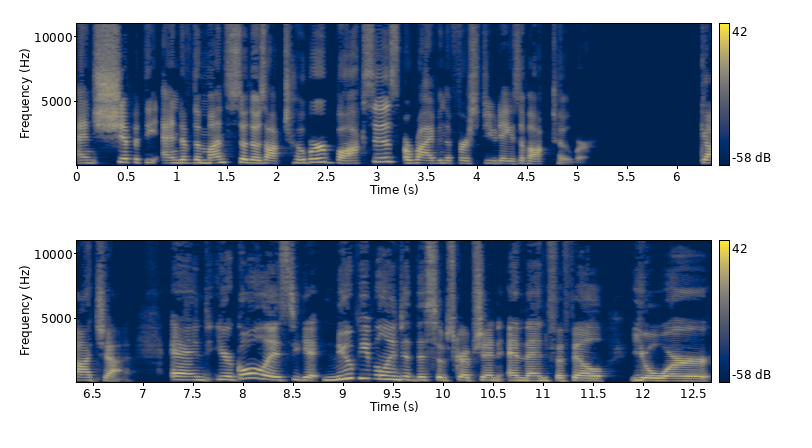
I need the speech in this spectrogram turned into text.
and ship at the end of the month. So those October boxes arrive in the first few days of October. Gotcha. And your goal is to get new people into the subscription and then fulfill your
